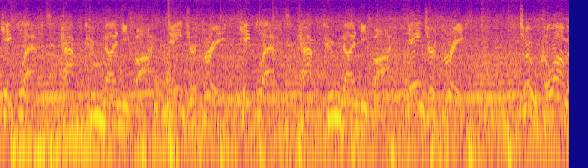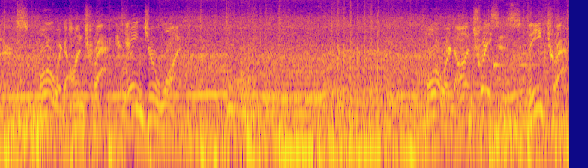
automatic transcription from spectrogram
Keep left. Cap 295. Danger 3. Keep left. Cap 295. Danger 3. Two kilometers. Forward on track. Danger 1. Forward on traces. Leave track.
